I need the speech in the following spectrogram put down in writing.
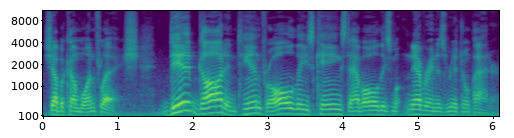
shall become one flesh. Did God intend for all these kings to have all these, never in His original pattern.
